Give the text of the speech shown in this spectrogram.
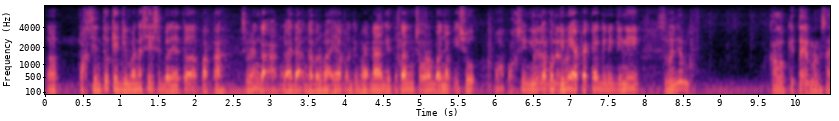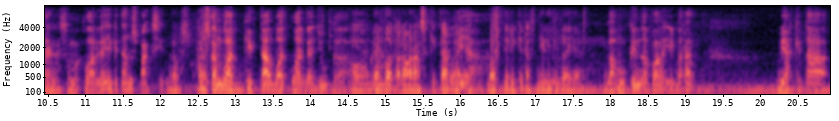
eh, vaksin tuh kayak gimana sih sebenarnya itu apakah sebenarnya nggak nggak ada nggak berbahaya apa gimana gitu kan soalnya banyak isu wah vaksin gini takut bener, gini efeknya gini gini sebenarnya kalau kita emang sayang sama keluarga ya kita harus vaksin harus harus harus kan vaksin. buat kita buat keluarga juga Iya, Oh, dan buat orang-orang sekitar lah Iya. ya buat diri kita sendiri juga ya nggak mungkin apa ibarat biar kita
